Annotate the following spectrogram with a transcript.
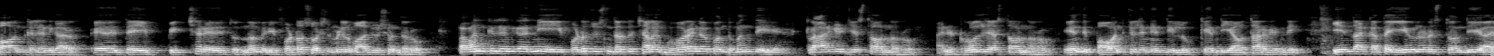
పవన్ కళ్యాణ్ గారు ఏదైతే ఈ పిక్చర్ ఏదైతే ఉందో మీరు ఈ ఫోటో సోషల్ మీడియాలో బాగా చూసి ఉంటారు. పవన్ కళ్యాణ్ గారిని ఈ ఫోటో చూసిన తర్వాత చాలా ఘోరంగా కొంతమంది టార్గెట్ చేస్తూ ఉన్నారు. ఆయన ట్రోల్ చేస్తూ ఉన్నారు. ఏంది పవన్ కళ్యాణ్ ఏంది లుక్ ఏంది అవతారం ఏంది ఏందా కథ ఏం నడుస్తోంది ఆ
